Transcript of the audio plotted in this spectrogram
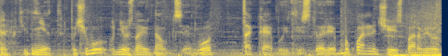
Как птицы? Нет, почему не узнают на улице? Вот такая будет история. Буквально через пару минут.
